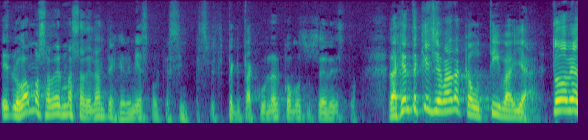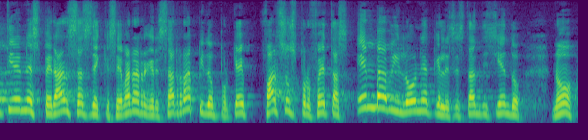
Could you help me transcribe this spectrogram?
eh, lo vamos a ver más adelante Jeremías porque es espectacular cómo sucede esto. La gente que es llevada cautiva ya, todavía tienen esperanzas de que se van a regresar rápido porque hay falsos profetas en Babilonia que les están diciendo, no,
